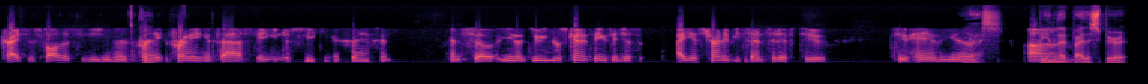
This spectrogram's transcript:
Christ has called us to do, you know, pray, praying and fasting and just seeking His face, and and so you know, doing those kind of things and just, I guess, trying to be sensitive to to Him, you know, Yes, being um, led by the Spirit.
